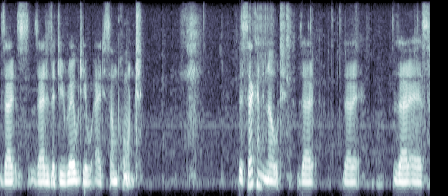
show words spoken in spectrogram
That is, that is the derivative at some point. The second note that that that is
